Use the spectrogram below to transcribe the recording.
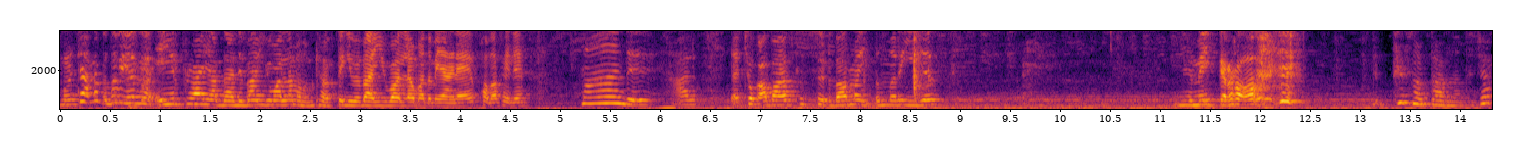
Makarna bu da bir air fry yaptı. Hani ben yuvarlamadım köfte gibi ben yuvarlamadım yani falafeli. Hadi. Ya çok abartı sürdü ama bunları yiyeceğiz. Yemektir ha. Püf nokta anlatacağım.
